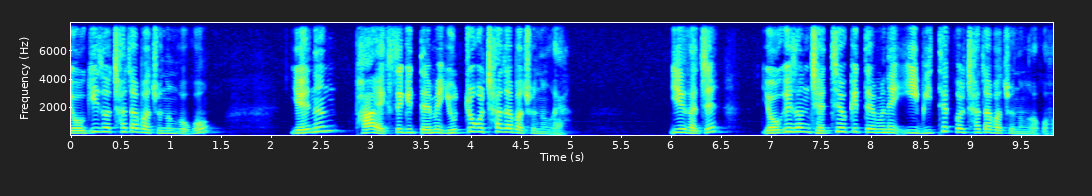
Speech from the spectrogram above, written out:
여기서 찾아봐 주는 거고 얘는 바 X이기 때문에 이쪽을 찾아봐 주는 거야. 이해가지? 여기선 Z였기 때문에 이 밑에 걸 찾아봐 주는 거고.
